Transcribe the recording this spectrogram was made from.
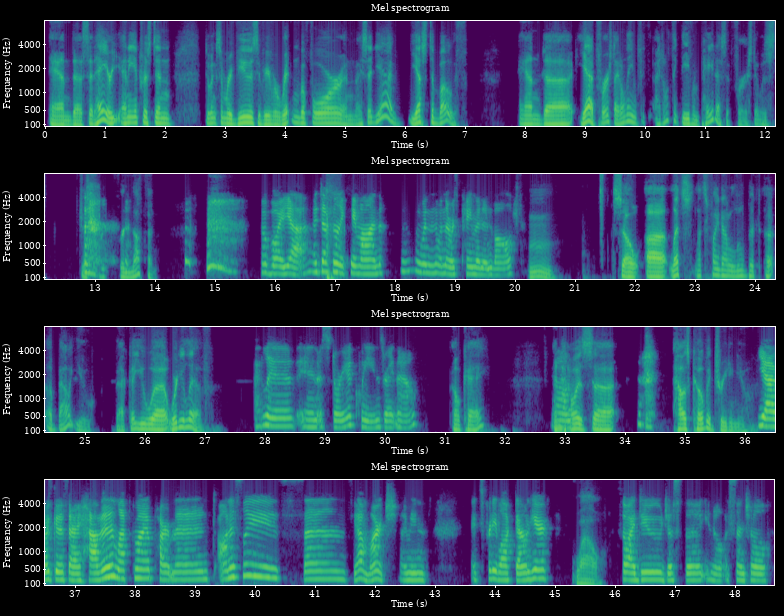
and uh, said, Hey, are you any interest in doing some reviews? Have you ever written before? And I said, Yeah, yes to both. And uh, yeah, at first, I don't even, I don't think they even paid us at first. It was just for, for nothing. oh boy, yeah. I definitely came on when when there was payment involved. Mm. So uh, let's let's find out a little bit uh, about you, Becca. You uh, where do you live? I live in Astoria, Queens right now. Okay. And Um, how is uh, how's COVID treating you? Yeah, I was gonna say I haven't left my apartment honestly since yeah March. I mean, it's pretty locked down here, Wow. so I do just the you know essential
